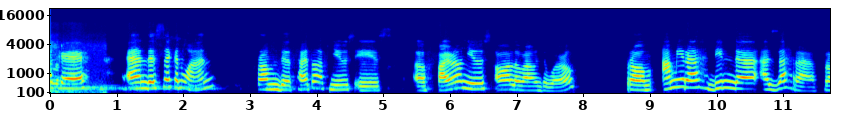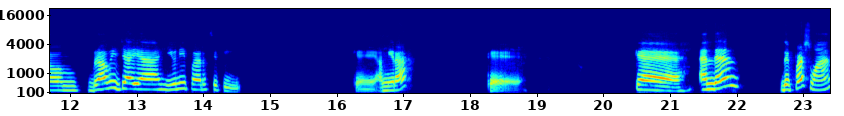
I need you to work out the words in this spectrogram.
okay, and the second one from the title of news is a viral news all around the world from Amirah Dinda Azahra from Brawijaya University. Okay, Amirah. Okay. Okay, and then the first one,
